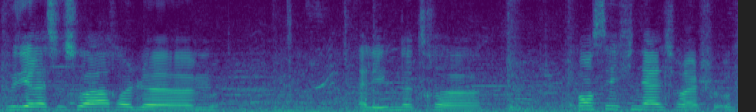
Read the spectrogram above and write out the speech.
Je vous dirai ce soir notre euh, pensée finale sur la chose.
